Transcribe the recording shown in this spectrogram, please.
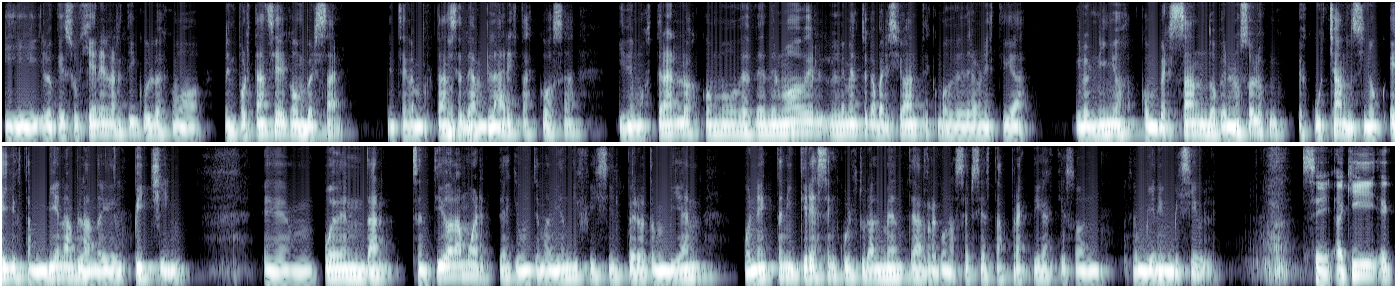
Y lo que sugiere el artículo es como la importancia de conversar, la importancia de Ujú. hablar estas cosas y demostrarlos como desde de nuevo el elemento que apareció antes, como desde la honestidad. Los niños conversando, pero no solo escuchando, sino ellos también hablando, ahí del pitching, eh, pueden dar sentido a la muerte, que es un tema bien difícil, pero también conectan y crecen culturalmente al reconocer ciertas prácticas que son, son bien invisibles. Sí, aquí eh,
